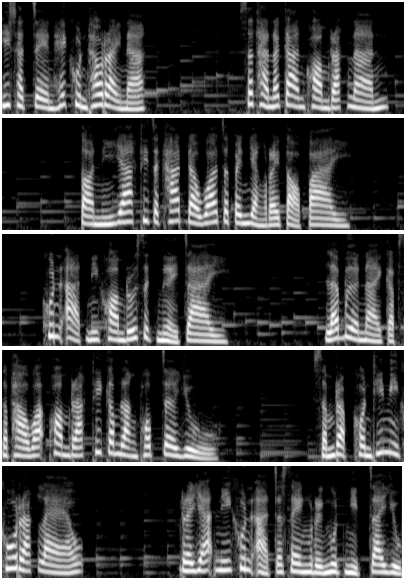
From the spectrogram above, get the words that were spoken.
ที่ชัดเจนให้คุณเท่าไหร่นัก สถานการณ์ความรักนั้น ตอนนี้ยากที่จะคาดเดาว่าจะเป็นอย่างไรต่อไป คุณอาจมีความรู้สึกเหนื่อยใจ และเบื่อหน่ายกับสภาวะความรักที่กำลังพบเจออยู่ สำหรับคนที่มีคู่รักแล้ว ระยะนี้คุณอาจจะเซ็งหรือหงุดหงิดใจอยู่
